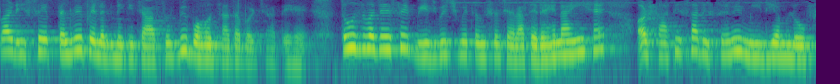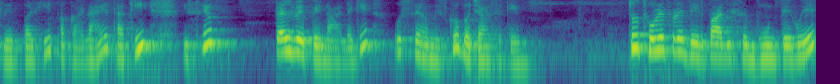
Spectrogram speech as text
पर इसे तलवे पर लगने के चांसेस भी बहुत ज़्यादा बढ़ जाते हैं। तो उस वजह से बीच बीच में तो इसे चलाते रहना ही है और साथ ही साथ इसे हमें मीडियम लो फ्लेम पर ही पकाना है ताकि इसे तलवे पे ना लगे, उससे हम इसको बचा सकें। तो थोड़े थोड़े देर बाद इसे भूनते हुए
